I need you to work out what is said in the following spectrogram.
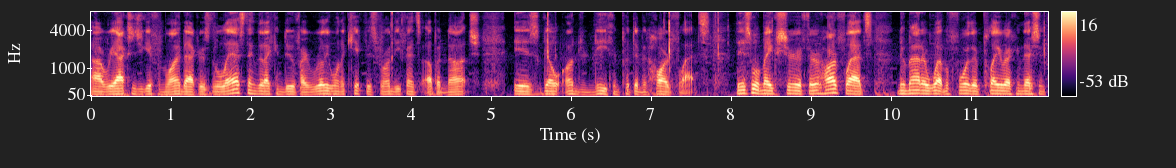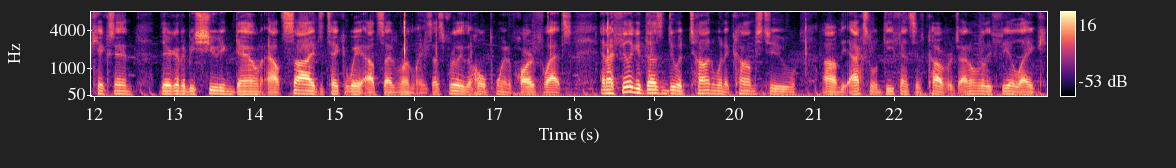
uh, reactions you get from linebackers. The last thing that I can do if I really want to kick this run defense up a notch is go underneath and put them in hard flats. This will make sure if they're hard flats, no matter what, before their play recognition kicks in, they're going to be shooting down outside to take away outside run lanes. That's really the whole point of hard flats. And I feel like it doesn't do a ton when it comes to um, the actual defensive coverage. I don't really feel like.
